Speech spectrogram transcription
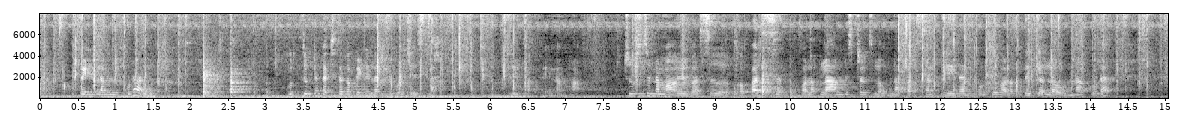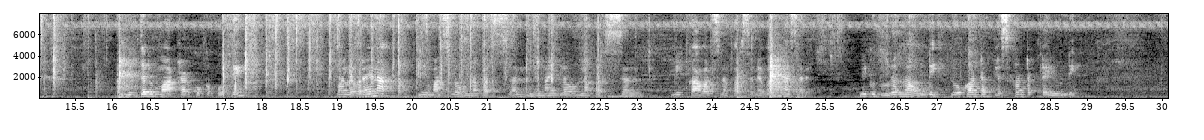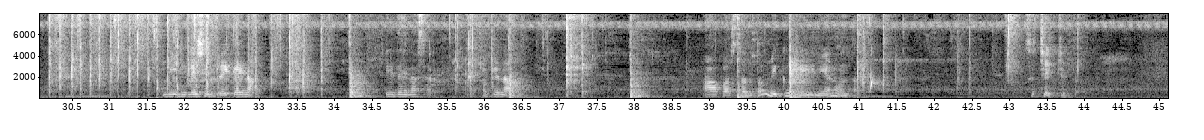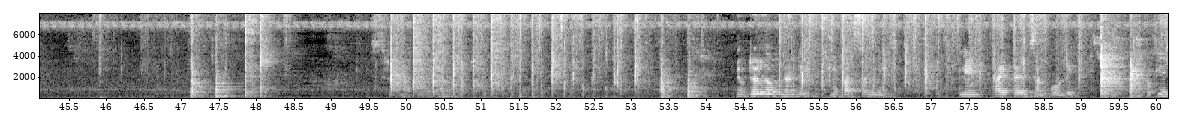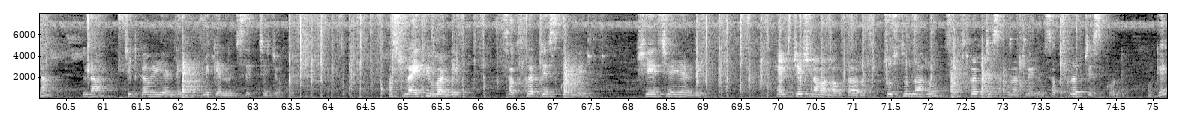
పెళ్ళిళ్ళని కూడా అడుగుతాం గుర్తుంటే ఖచ్చితంగా పెళ్ళిళ్ళని కూడా చేస్తా. చూస్తున్న మా వివర్స్ ఒక పర్సన్ వాళ్ళకు లాంగ్ డిస్టెన్స్లో ఉన్న పర్సన్ లేదనుకుంటే వాళ్ళకు దగ్గరలో ఉన్నా కూడా ఇద్దరు మాట్లాడుకోకపోతే వాళ్ళు ఎవరైనా మీ మనసులో ఉన్న పర్సన్ మీ మైండ్లో ఉన్న పర్సన్ మీకు కావాల్సిన పర్సన్ ఎవరైనా సరే మీకు దూరంగా ఉండి నో కాంటాక్ట్ ప్లస్ కాంటాక్ట్ అయి ఉండి మీ రిలేషన్ బ్రేక్ అయినా ఏదైనా సరే ఓకేనా? ఆ పర్సన్తో మీకు రీయూనియన్ ఉందా సో చెక్ చేద్దాం. న్యూట్రల్గా ఉండండి మీ పర్సన్ని. నేను ఫైవ్ టైమ్స్ అనుకోండి. ఓకేనా? ఇలా చిటిక వేయండి. మీకు ఎనర్జీ సెట్ అవుతుంది. ఫస్ట్ లైక్ ఇవ్వండి. సబ్స్క్రైబ్ చేసుకోండి. షేర్ చేయండి. హెల్ప్ చేసిన వాళ్ళు అవుతారు. చూస్తున్నారు. సబ్స్క్రైబ్ చేసుకున్నట్లేదు. సబ్స్క్రైబ్ చేసుకోండి. ఓకే?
